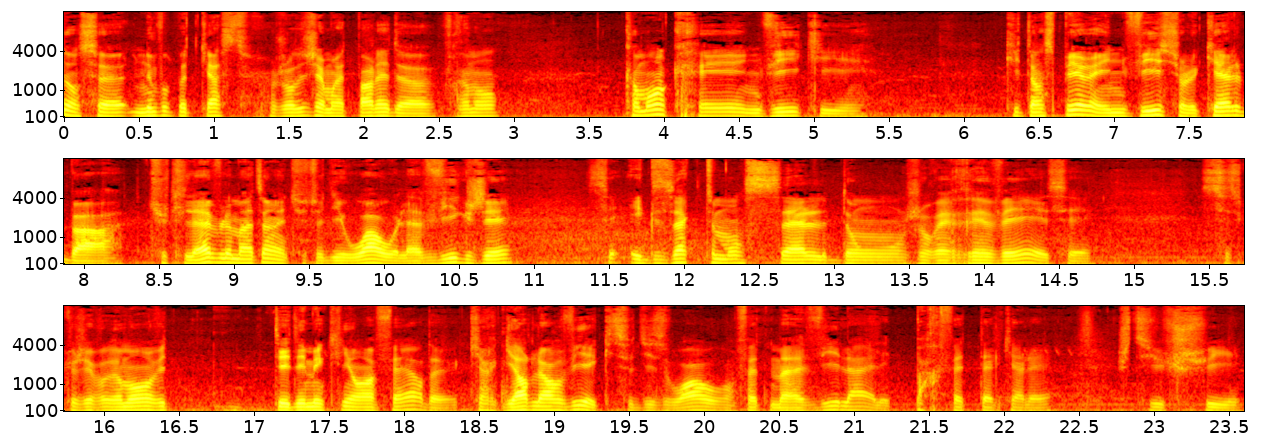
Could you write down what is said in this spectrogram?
dans ce nouveau podcast. Aujourd'hui, j'aimerais te parler de vraiment comment créer une vie qui, qui t'inspire et une vie sur laquelle bah, tu te lèves le matin et tu te dis waouh, la vie que j'ai, c'est exactement celle dont j'aurais rêvé et c'est, c'est ce que j'ai vraiment envie d'aider mes clients à faire, de, qui regardent leur vie et qui se disent waouh, en fait, ma vie là, elle est parfaite telle qu'elle est. Je, je, suis,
